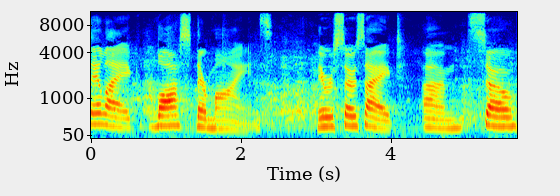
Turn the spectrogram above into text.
they like lost their minds. They were so psyched. Um, so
